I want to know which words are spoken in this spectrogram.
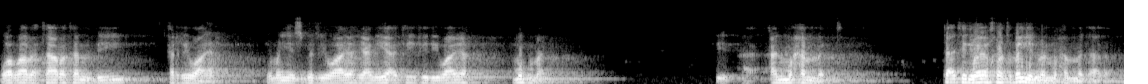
والرابع تارة بالرواية يميز بالرواية يعني يأتي في رواية مهمل عن محمد. تأتي رواية أخرى تبين من محمد هذا.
